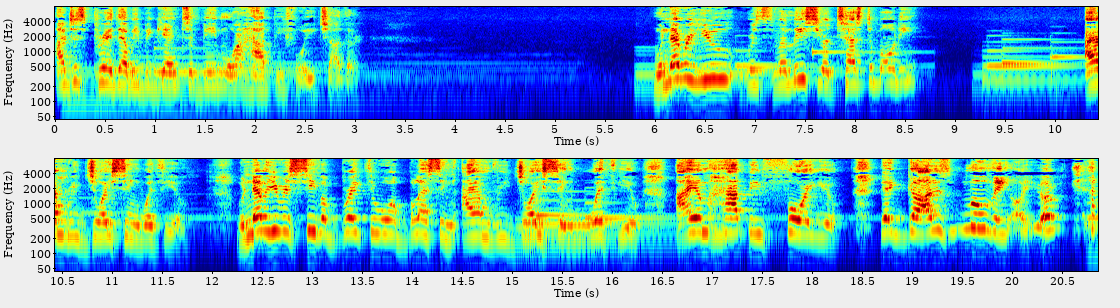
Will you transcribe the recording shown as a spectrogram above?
I just pray that we begin to be more happy for each other. Whenever you re- release your testimony, I am rejoicing with you. Whenever you receive a breakthrough or a blessing, I am rejoicing with you. I am happy for you that God is moving on your behalf.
